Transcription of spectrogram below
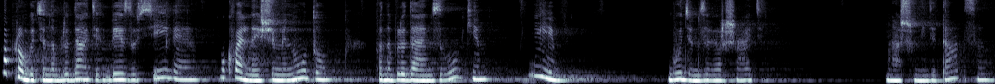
Попробуйте наблюдать их без усилия, буквально еще минуту, понаблюдаем звуки и будем завершать нашу медитацию.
